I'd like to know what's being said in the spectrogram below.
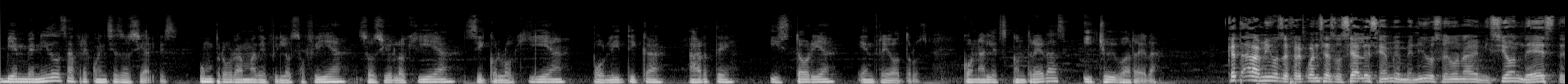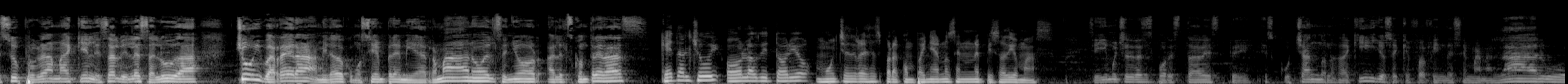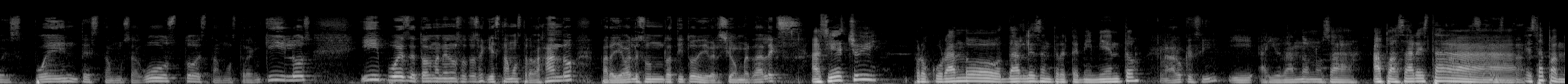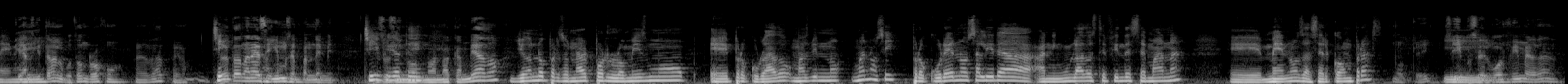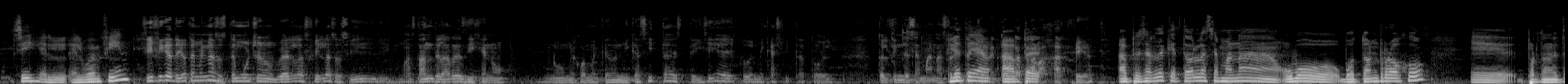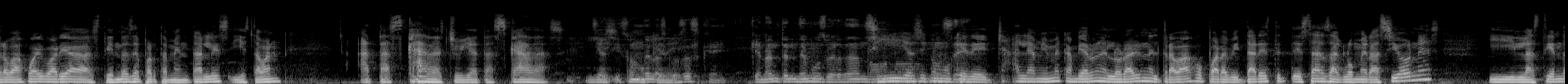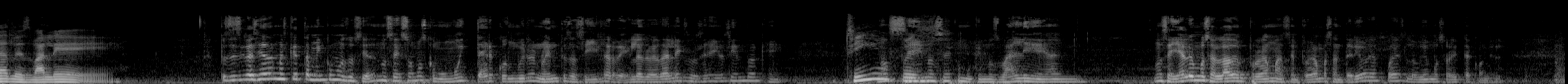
Bienvenidos a Frecuencias Sociales, un programa de filosofía, sociología, psicología, política, arte, historia, entre otros, con Alex Contreras y Chuy Barrera. ¿Qué tal amigos de Frecuencias Sociales? Sean bienvenidos en una emisión de este subprograma. Quien les habla y les saluda, Chuy Barrera. A mi lado, como siempre, mi hermano, el señor Alex Contreras. ¿Qué tal Chuy? Hola auditorio, muchas gracias por acompañarnos en un episodio más. Sí, muchas gracias por estar este, escuchándonos aquí. Yo sé que fue fin de semana largo, es puente, estamos a gusto, estamos tranquilos. Y pues de todas maneras nosotros aquí estamos trabajando para llevarles un ratito de diversión, ¿verdad Alex? Así es Chuy, procurando darles entretenimiento. Claro que sí. Y ayudándonos a, a pasar esta, esta, pandemia. Ya nos quitaron el botón rojo, ¿verdad? Pero de todas maneras seguimos en pandemia. Sí, fíjate. no, no, ha cambiado. Yo en lo personal, por lo mismo, he procurado, más bien no, bueno, sí, procuré no salir a, a ningún lado este fin de semana. Eh, menos hacer compras. Ok. Sí, pues el buen fin, ¿verdad? Sí, el, el buen fin. Sí, fíjate, yo también me asusté mucho ver las filas así, bastante largas. Dije, no, no, mejor me quedo en mi casita. Este, y sí, ahí estuve en mi casita todo el, todo el fin de semana. Fíjate, a, a, trabajar, fíjate. a pesar de que toda la semana hubo botón rojo, eh, por donde trabajo hay varias tiendas departamentales y estaban atascadas, Chuy, atascadas. Y yo sí, así son como de las cosas que, que no entendemos, ¿verdad? No, sí, no, yo así no como sé. que de chale, a mí me cambiaron el horario en el trabajo para evitar este, estas aglomeraciones y las tiendas les vale Pues desgraciadamente es que también como sociedad, no sé, somos como muy tercos, muy renuentes así las reglas, ¿verdad, Alex? O sea, yo siento que, Sí, no pues sé, no sé, como que nos vale. No sé, ya lo hemos hablado en programas, en programas anteriores, pues, lo vimos ahorita con el,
